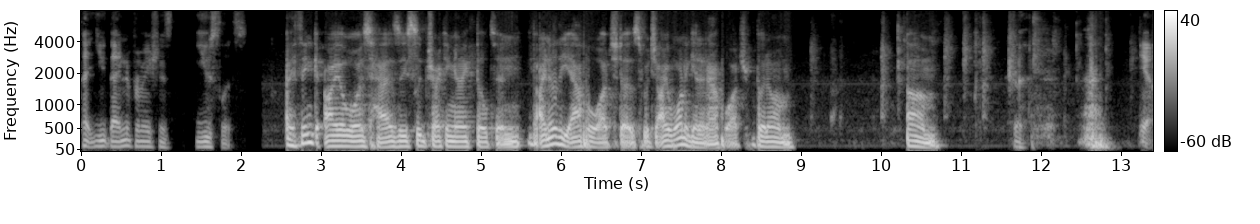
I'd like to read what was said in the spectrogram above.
That you that information is useless. I think iOS has a sleep tracking app built in. I know the Apple Watch does, which I want to get an Apple Watch, but um, um, Yeah,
